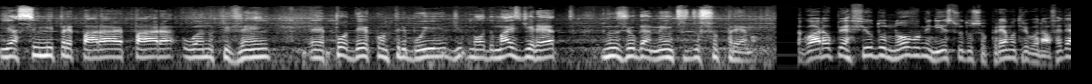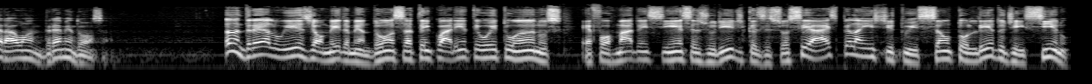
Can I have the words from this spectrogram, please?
e assim me preparar para o ano que vem é, poder contribuir de modo mais direto nos julgamentos do Supremo. Agora o perfil do novo ministro do Supremo Tribunal Federal, André Mendonça. André Luiz de Almeida Mendonça tem 48 anos, é formado em Ciências Jurídicas e Sociais pela instituição Toledo de Ensino,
